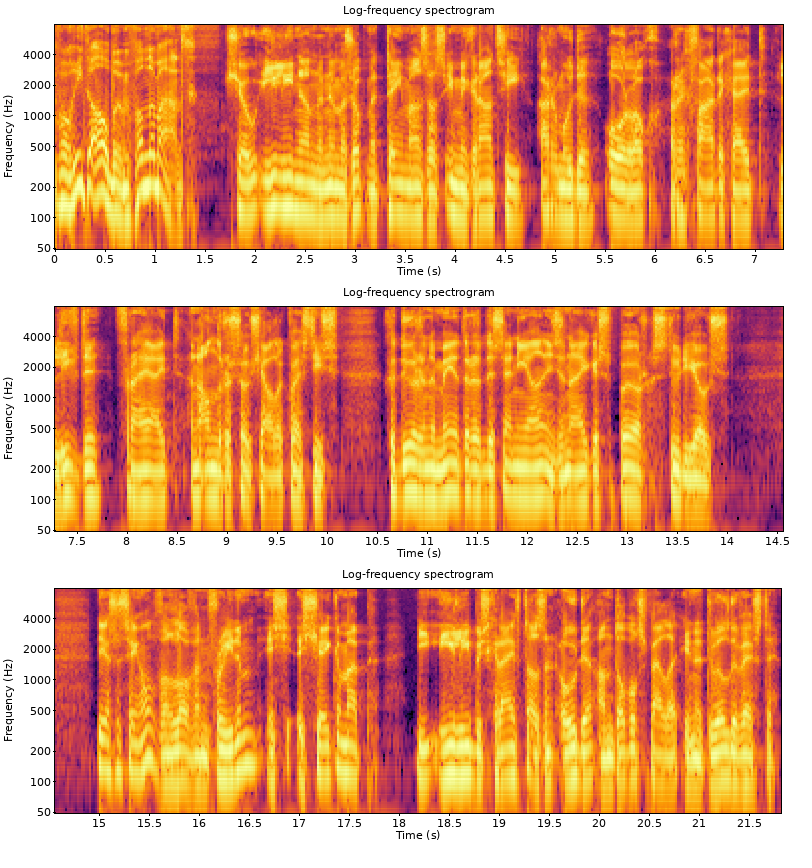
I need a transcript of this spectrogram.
favoriete album van de maand. Show Ely nam de nummers op met thema's als immigratie, armoede, oorlog, rechtvaardigheid, liefde, vrijheid en andere sociale kwesties. Gedurende meerdere decennia in zijn eigen Spur-studio's. De eerste single van Love and Freedom is Shake 'em Up, die Ely beschrijft als een ode aan dobbelspellen in het Wilde Westen.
